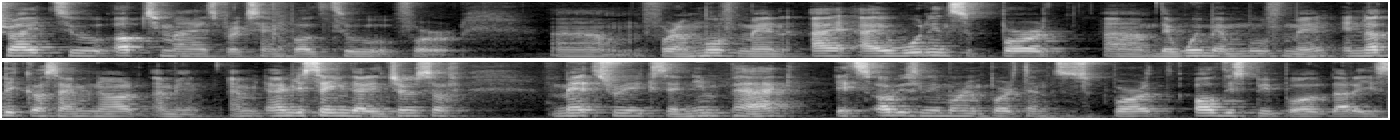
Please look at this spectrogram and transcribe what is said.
try to optimize for example to for um, for a movement i i wouldn't support um, the women movement. And not because i'm not i mean I'm, I'm just saying that in terms of metrics and impact it's obviously more important to support all these people that is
